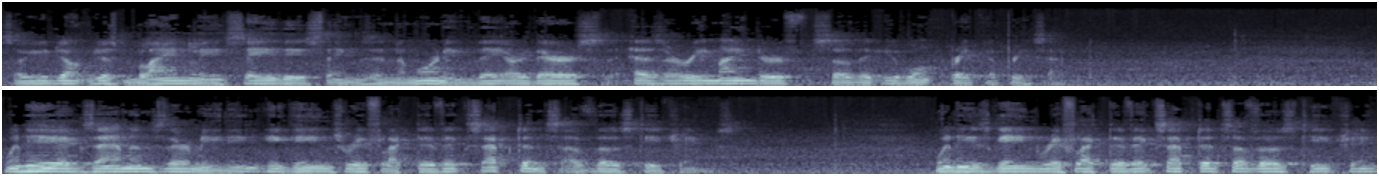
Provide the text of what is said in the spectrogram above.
So you don't just blindly say these things in the morning. They are there as a reminder so that you won't break a precept. When he examines their meaning, he gains reflective acceptance of those teachings. When he's gained reflective acceptance of those teachings,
